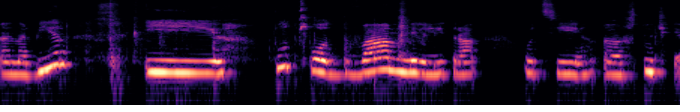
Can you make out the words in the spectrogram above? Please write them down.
е, набір. І тут по 2 мл оці е, штучки.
